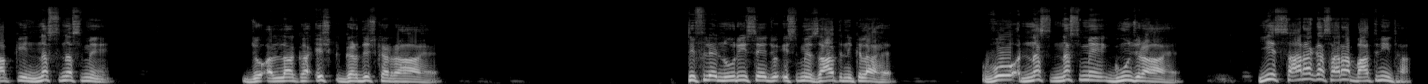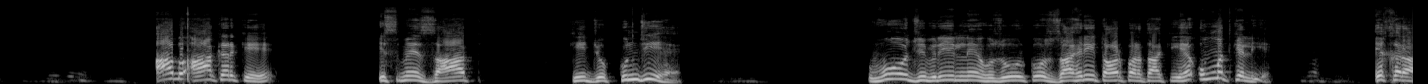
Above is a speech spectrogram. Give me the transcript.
آپ کی نس نس میں جو اللہ کا عشق گردش کر رہا ہے تفل نوری سے جو اس میں ذات نکلا ہے وہ نس نس میں گونج رہا ہے یہ سارا کا سارا باطنی تھا اب آ کر کے اس میں ذات کی جو کنجی ہے وہ جبریل نے حضور کو ظاہری طور پر عطا کی ہے امت کے لیے اقرا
